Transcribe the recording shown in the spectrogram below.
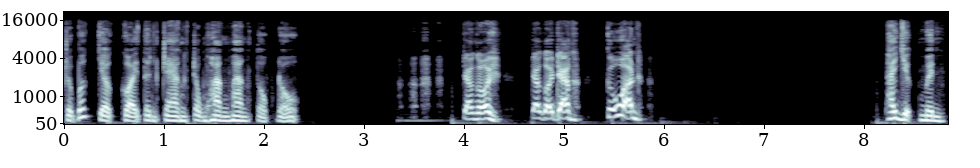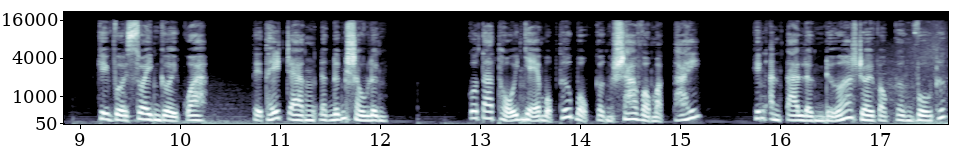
Rồi bất chợt gọi tên Trang trong hoang mang tột độ Trang ơi Trang ơi Trang, Cứu anh. Thái giật mình, Khi vừa xoay người qua, Thì thấy Trang đang đứng sau lưng. Cô ta thổi nhẹ một thứ bột cần sa vào mặt Thái, Khiến anh ta lần nữa rơi vào cơn vô thức.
